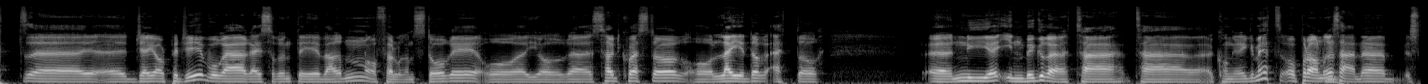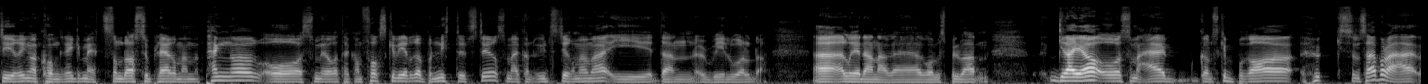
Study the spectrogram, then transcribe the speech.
ett uh, JRPG hvor jeg reiser rundt i verden og følger en story og gjør uh, sidequester og leter etter eh, nye innbyggere til, til kongeriket mitt. Og på det andre så er det styring av kongeriket mitt, som da supplerer meg med penger, og som gjør at jeg kan forske videre på nytt utstyr som jeg kan utstyre med meg i den real world, da. Uh, eller i den her eh, rollespillverden. Greia, og som er ganske bra hook, syns jeg, på det, er,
